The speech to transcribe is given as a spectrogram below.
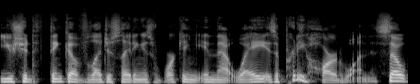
you should think of legislating as working in that way is a pretty hard one. So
